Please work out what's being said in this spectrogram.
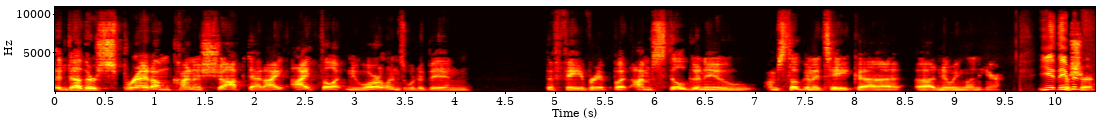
another spread. I'm kind of shocked at. I I thought New Orleans would have been the favorite, but I'm still going to I'm still going to take uh, uh, New England here. Yeah, they've been sure.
